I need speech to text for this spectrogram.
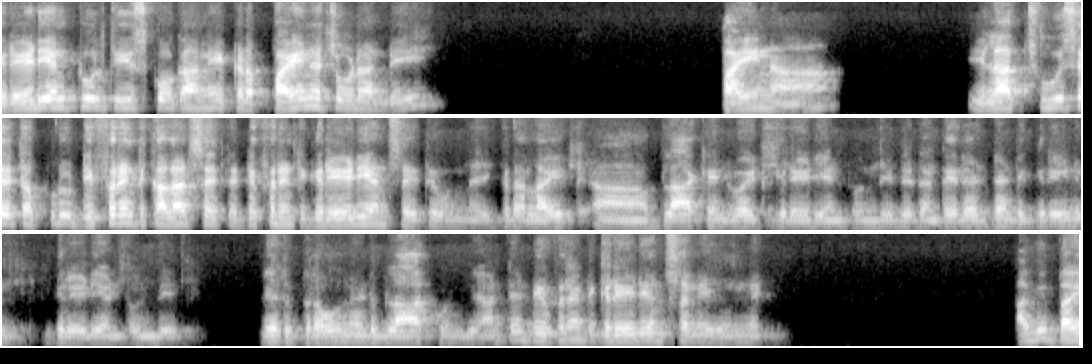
గ్రేడియంట్ టూల్ తీసుకోగానే ఇక్కడ పైన చూడండి. పైన ఇలా చూసేటప్పుడు డిఫరెంట్ కలర్స్ అయితే డిఫరెంట్ గ్రేడియంట్స్ అయితే ఉన్నాయి. ఇక్కడ light black and white gradient ఉంది. లేదంటే రెడ్ అండ్ గ్రీన్ గ్రేడియంట్ ఉంది. లేదు బ్రౌన్ అండ్ బ్లాక్ ఉంది. అంటే డిఫరెంట్ గ్రేడియంట్స్ అనేవి ఉన్నాయి. అవి బై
